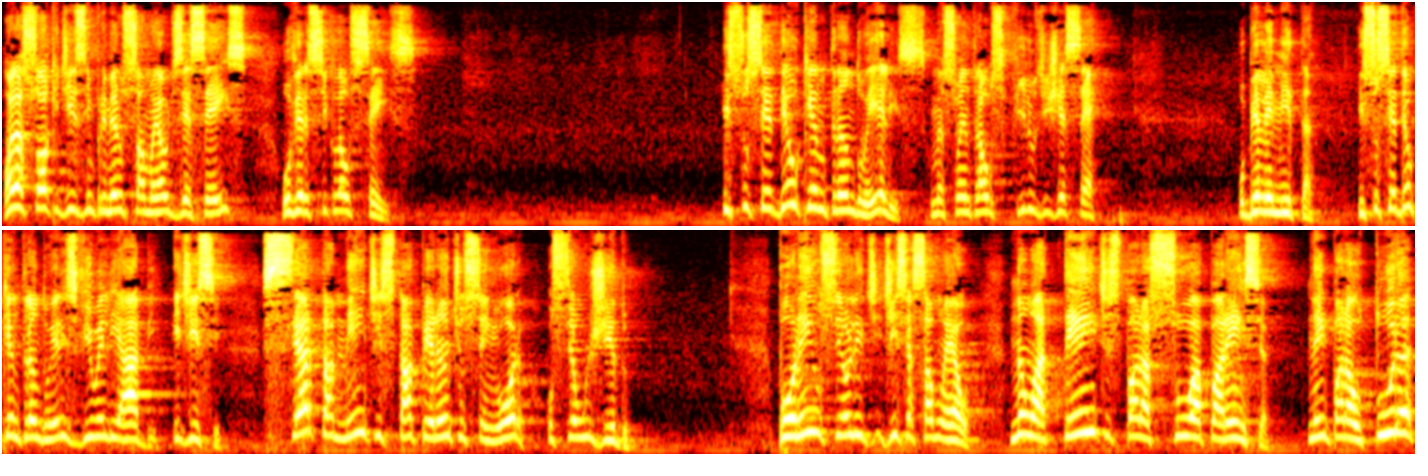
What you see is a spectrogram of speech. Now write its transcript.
Olha só o que diz em 1 Samuel 16, o versículo é o 6. E sucedeu que entrando eles, começou a entrar os filhos de Jessé, o belemita. E sucedeu que entrando eles, viu Eliabe e disse: certamente está perante o Senhor o seu ungido. Porém, o Senhor lhe disse a Samuel: Não atentes para a sua aparência, nem para a altura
